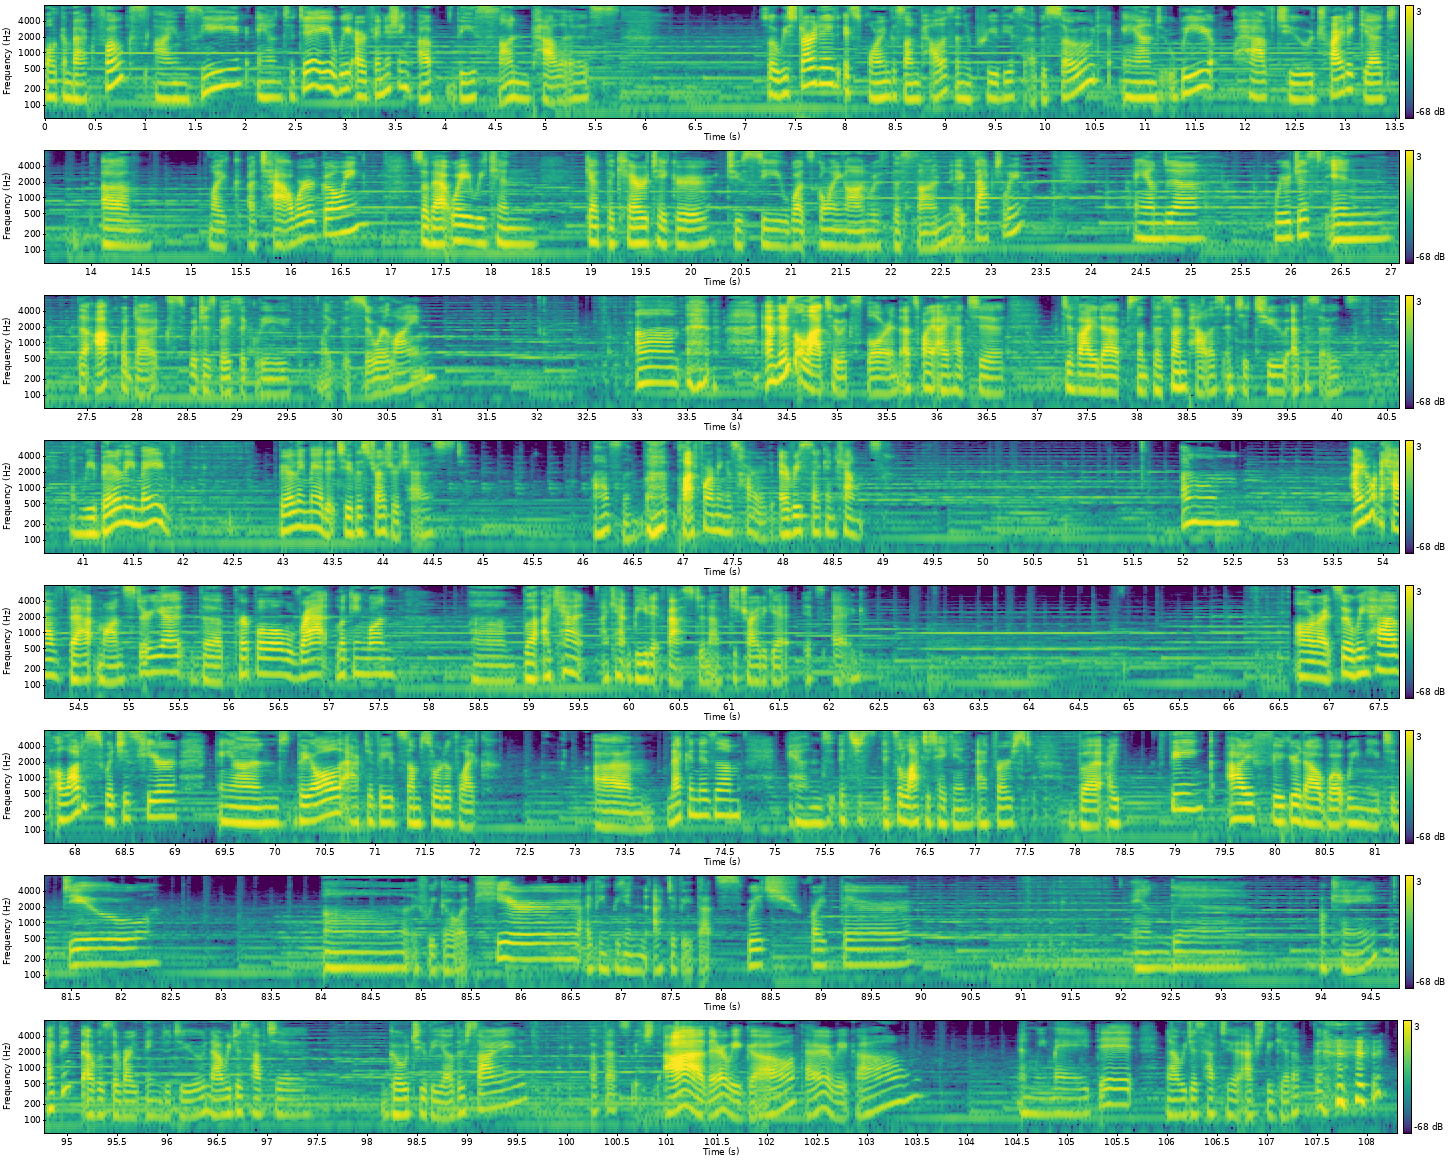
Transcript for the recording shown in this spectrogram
Welcome back, folks. I'm Z, and today we are finishing up the Sun Palace. So, we started exploring the Sun Palace in the previous episode, and we have to try to get um, like a tower going so that way we can get the caretaker to see what's going on with the sun exactly. And uh, we're just in the aqueducts, which is basically like the sewer line. Um, and there's a lot to explore, and that's why I had to divide up some, the Sun Palace into two episodes. And we barely made, barely made it to this treasure chest. Awesome. Platforming is hard. Every second counts. Um, I don't have that monster yet, the purple rat looking one. Um, but I can't I can't beat it fast enough to try to get its egg. Alright, so we have a lot of switches here, and they all activate some sort of like um, mechanism, and it's just it's a lot to take in at first, but I think I figured out what we need to do. Uh, if we go up here, I think we can activate that switch right there. And, uh, okay. I think that was the right thing to do. Now we just have to go to the other side of that switch. Ah, there we go. There we go. And we made it. Now we just have to actually get up there.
